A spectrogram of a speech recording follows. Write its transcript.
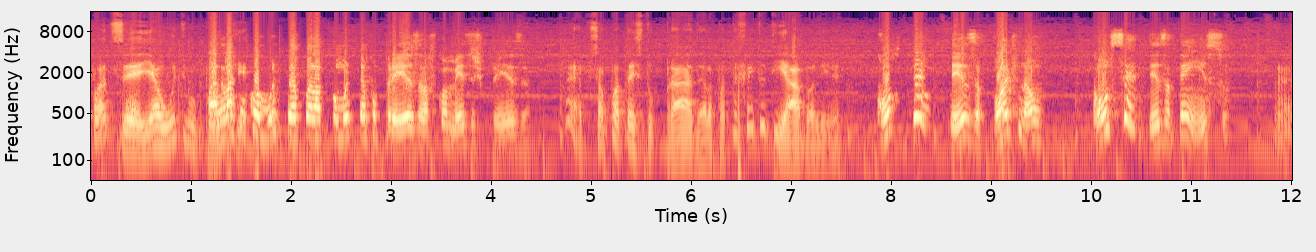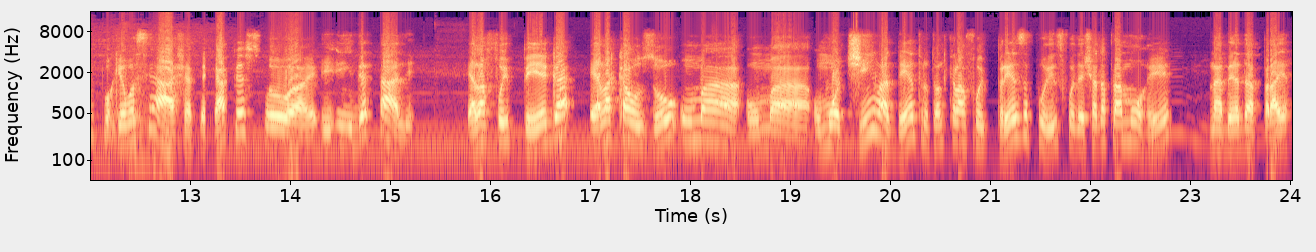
pode ser. E é o último ponto. Mas ela que... ficou muito tempo, ela ficou muito tempo presa, ela ficou meses presa. É, só pode ter estuprado, ela pode ter feito o diabo ali, né? Com certeza, pode não. Com certeza tem isso. É, porque você acha, é pegar a pessoa, e, e detalhe, ela foi pega, ela causou uma, uma, um motim lá dentro, tanto que ela foi presa por isso, foi deixada para morrer na beira da praia.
